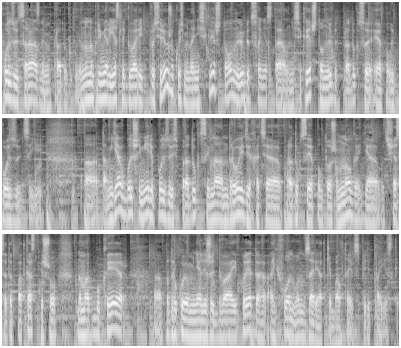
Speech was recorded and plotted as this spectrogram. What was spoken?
пользуются разными продуктами. Ну, например, если говорить про Сережу Кузьмина, не секрет, что он любит Sony Style, не секрет, что он любит продукцию Apple и пользуется ей. А, там я в большей мере пользуюсь продукцией на Android, хотя продукции Apple тоже много. Я вот сейчас этот подкаст пишу на MacBook Air, под рукой у меня лежит два iPad, iPhone вон в зарядке болтается перед поездкой.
